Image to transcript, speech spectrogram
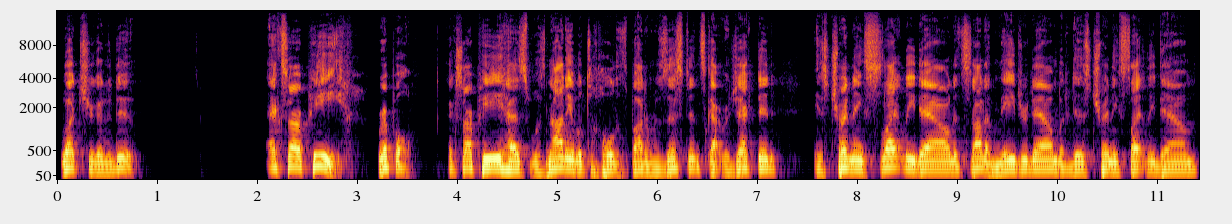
what you're going to do. XRP, Ripple. XRP has was not able to hold its bottom resistance, got rejected, is trending slightly down. It's not a major down, but it is trending slightly down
